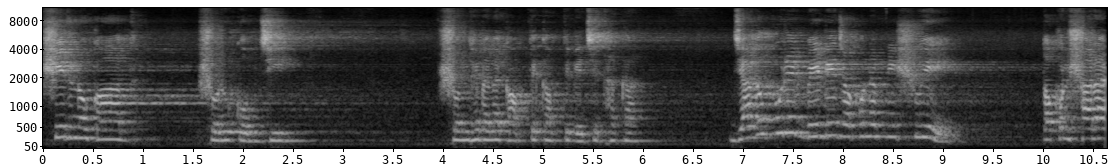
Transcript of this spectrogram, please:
শীর্ণ কাঁধ, সরু কবজি, সন্ধেবেলা কাঁপতে কাঁপতে বেঁচে থাকা। যাদবপুরের বেডে যখন আপনি শুয়ে, তখন সারা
